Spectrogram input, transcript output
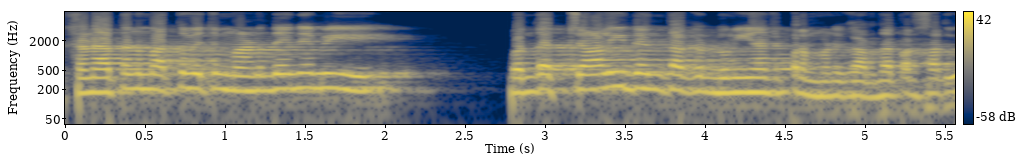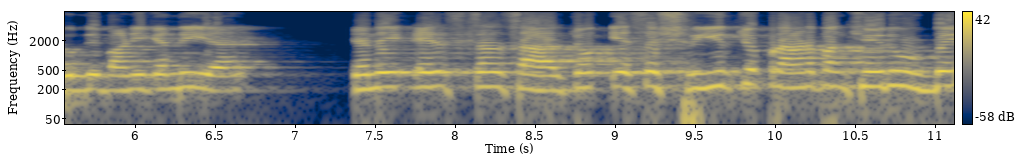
ਸਨਾਤਨ ਮਤ ਵਿੱਚ ਮੰਨਦੇ ਨੇ ਵੀ ਬੰਦਾ 40 ਦਿਨ ਤੱਕ ਦੁਨੀਆ 'ਚ ਭ੍ਰਮਣ ਕਰਦਾ, ਪਰ ਸਤਿਗੁਰੂ ਦੀ ਬਾਣੀ ਕਹਿੰਦੀ ਹੈ, ਕਹਿੰਦੇ ਇਸ ਸੰਸਾਰ 'ਚੋਂ ਇਸ ਸਰੀਰ 'ਚੋਂ ਪ੍ਰਾਣ ਪੰਖੀ ਨੂੰ ਉੱਡੇ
